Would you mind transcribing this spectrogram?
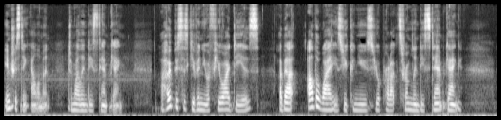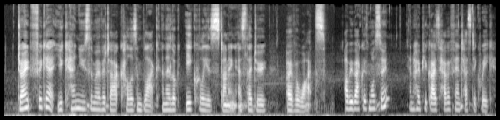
interesting element to my Lindy Stamp Gang. I hope this has given you a few ideas about other ways you can use your products from Lindy Stamp Gang. Don't forget you can use them over dark colours and black and they look equally as stunning as they do over whites. I'll be back with more soon and hope you guys have a fantastic week.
